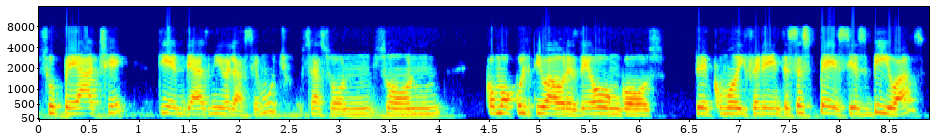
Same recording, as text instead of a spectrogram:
Su pH tiende a desnivelarse mucho, o sea, son, son como cultivadores de hongos, de como diferentes especies vivas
